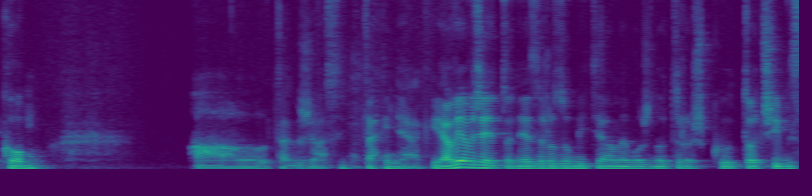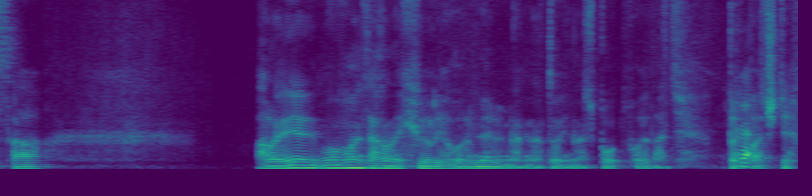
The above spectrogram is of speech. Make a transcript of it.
vekom. A, takže asi tak nejak. Ja viem, že je to nezrozumiteľné, možno trošku točím sa, ale je, v momentálnej chvíli hovorím, neviem, jak na to ináč podpovedať. Prepačte.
